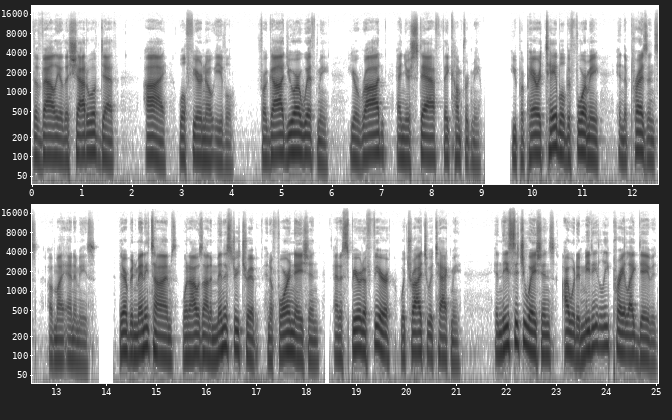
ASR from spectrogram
the valley of the shadow of death, I will fear no evil. For God, you are with me. Your rod and your staff, they comfort me. You prepare a table before me in the presence of my enemies. There have been many times when I was on a ministry trip in a foreign nation and a spirit of fear would try to attack me. In these situations, I would immediately pray like David.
